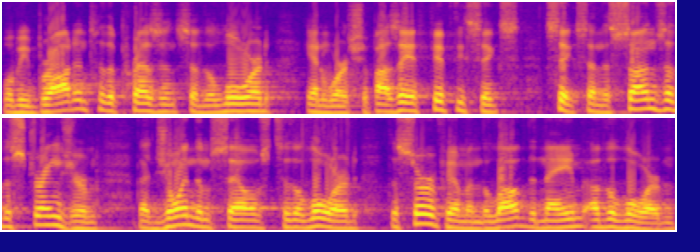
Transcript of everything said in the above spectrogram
will be brought into the presence of the Lord in worship. Isaiah 56, 6. And the sons of the stranger that join themselves to the Lord to serve him and to love the name of the Lord.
